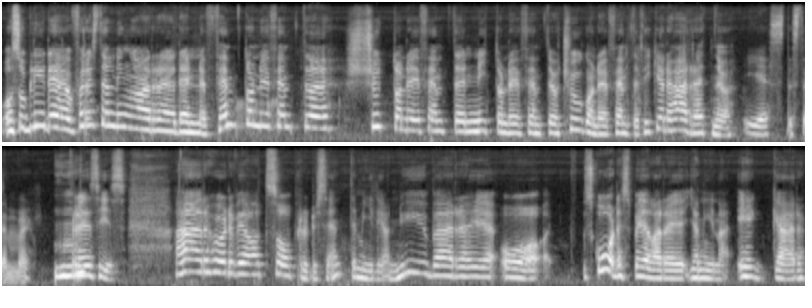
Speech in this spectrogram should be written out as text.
Och så blir det föreställningar eh, den 15 femte, 17 femte, 19 femte och 20 femte. Fick jag det här rätt nu? Yes, det stämmer. Precis. Här hörde vi alltså producent Emilia Nyberg och skådespelare Janina Egger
